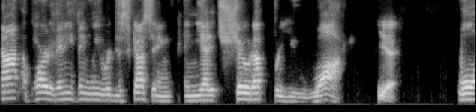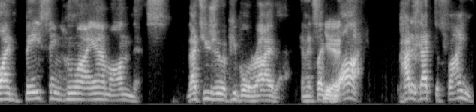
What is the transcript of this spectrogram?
Not a part of anything we were discussing, and yet it showed up for you. Why? Yeah. Well, I'm basing who I am on this. That's usually what people arrive at. And it's like, yeah. why? How does that define you?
